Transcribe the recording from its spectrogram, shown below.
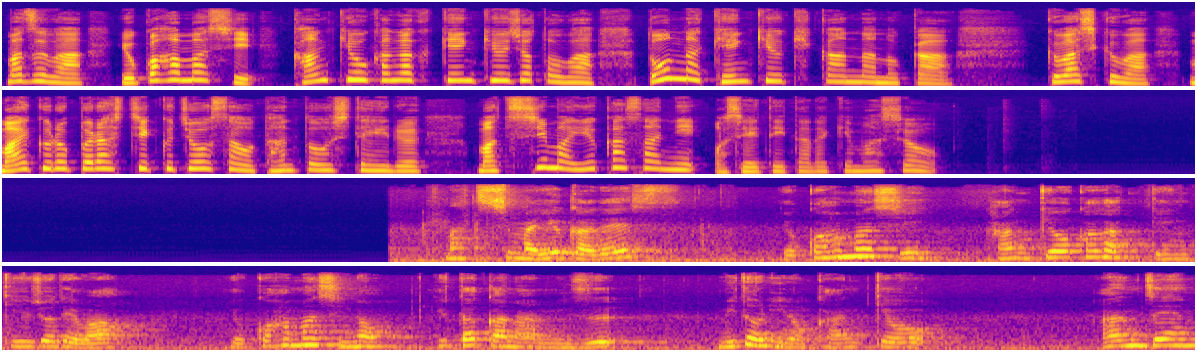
まずは横浜市環境科学研究所とはどんな研究機関なのか。詳しくはマイクロプラスチック調査を担当している松島由香さんに教えていただきましょう。松島由香です。横浜市環境科学研究所では横浜市の豊かな水緑の環境安全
